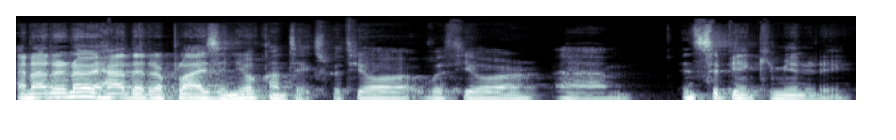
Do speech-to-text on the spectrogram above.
And I don't know how that applies in your context with your, with your um, incipient community.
